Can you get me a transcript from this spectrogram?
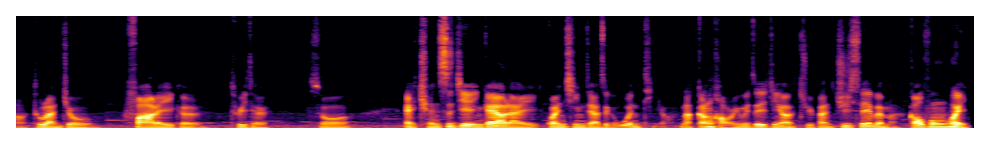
啊，突然就发了一个 Twitter 说，哎，全世界应该要来关心一下这个问题哦。那刚好因为最近要举办 G7 嘛高峰会，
